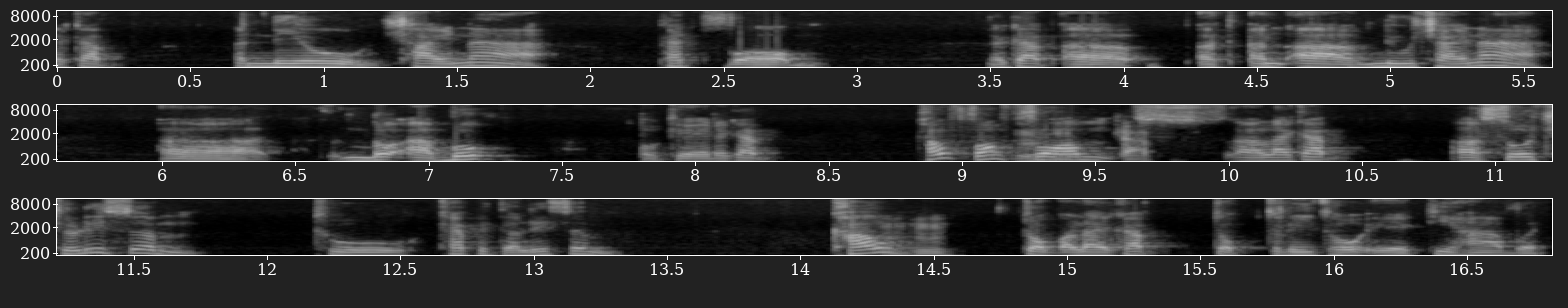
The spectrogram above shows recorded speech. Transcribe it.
นะครับ A New China Platform นะครับเอ่ออันอ่า New China เอ่อ no a book โอเคนะครับเขาฟ้องอืม from ครับอะไรครับเอ่อ socialism to capitalism เขาอือฮึจบอะไรครับ จบตรีโทเอกที่ฮาร์วาร์ด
